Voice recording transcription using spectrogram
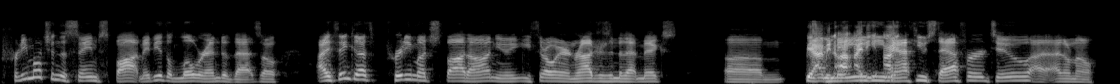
pretty much in the same spot, maybe at the lower end of that. So I think that's pretty much spot on. You know, you throw Aaron Rodgers into that mix. Um, yeah, I mean, maybe I, I, Matthew Stafford too. I, I, don't know.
